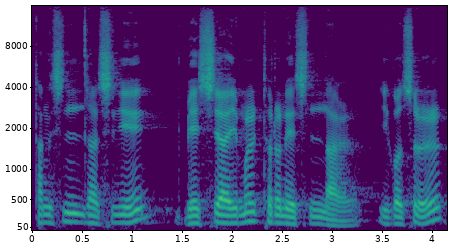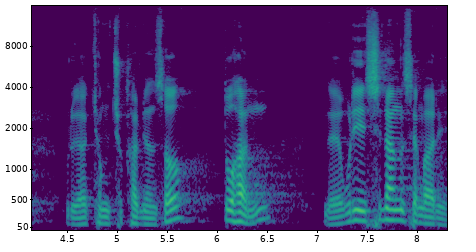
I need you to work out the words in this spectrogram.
당신 자신이 메시아임을 드러내신 날 이것을 우리가 경축하면서 또한 네, 우리 신앙생활이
